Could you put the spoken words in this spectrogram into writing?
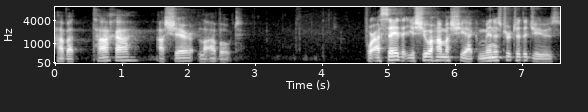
havatacha asher la'avot. For I say that Yeshua HaMashiach ministered to the Jews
